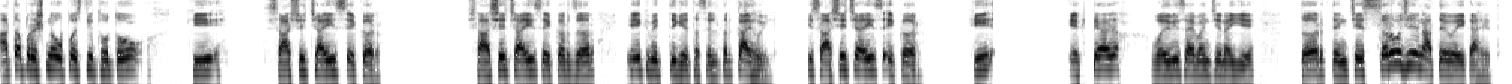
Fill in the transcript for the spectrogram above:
आता प्रश्न उपस्थित होतो की सहाशे चाळीस एकर सहाशे चाळीस एकर जर एक व्यक्ती घेत असेल तर काय होईल? की सहाशे चाळीस एकर ही एकट्या वैवी साहेबांची नाही आहे तर त्यांचे सर्व जे नातेवाईक आहेत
